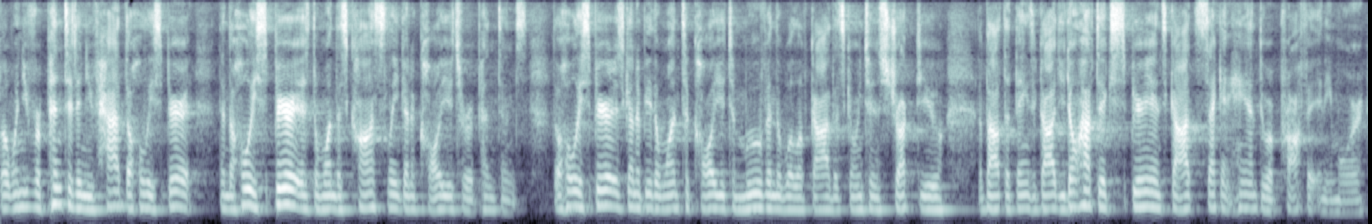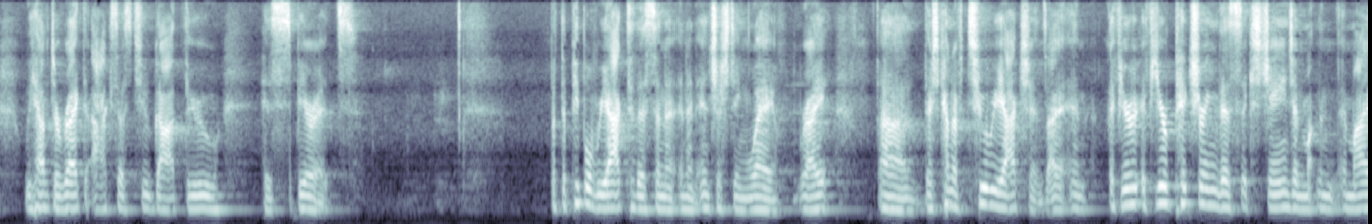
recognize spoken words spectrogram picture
But when you've repented and you've had the Holy Spirit, then the Holy Spirit is the one that's constantly going to call you to repentance. The Holy Spirit is going to be the one to call you to move in the will of God, that's going to instruct you about the things of God. You don't have to experience God secondhand through a prophet anymore. We have direct access to God through His Spirit. But the people react to this in, a, in an interesting way, right? Uh, there's kind of two reactions. I, and if you're if you're picturing this exchange in my, in my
